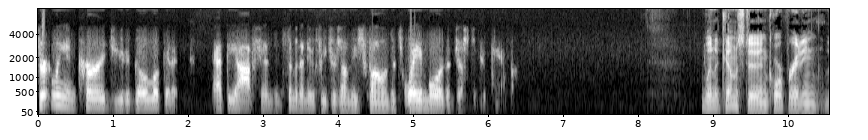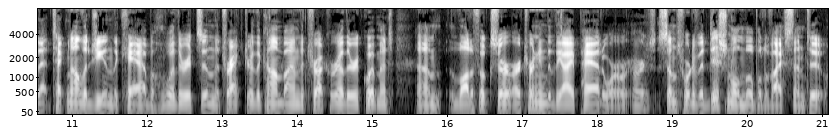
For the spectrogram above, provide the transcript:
certainly encourage you to go look at it at the options and some of the new features on these phones it's way more than just a new camera when it comes to incorporating that technology in the cab, whether it's in the tractor, the combine, the truck, or other equipment, um, a lot of folks are, are turning to the iPad or, or some sort of additional mobile device then too.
